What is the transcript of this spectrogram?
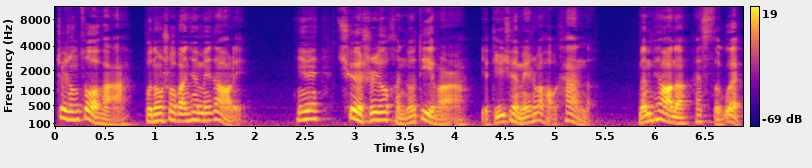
这种做法不能说完全没道理，因为确实有很多地方啊，也的确没什么好看的，门票呢还死贵。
